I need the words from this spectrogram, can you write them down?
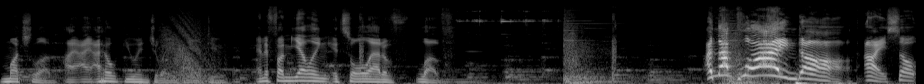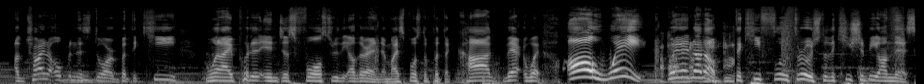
much love. I, I I hope you enjoy it here, dude. And if I'm yelling, it's all out of love. I'm not blind! Ah! Alright, so I'm trying to open this door, but the key, when I put it in, just falls through the other end. Am I supposed to put the cog there? Wait. Oh, wait! Wait, wait, no, no. The key flew through, so the key should be on this.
